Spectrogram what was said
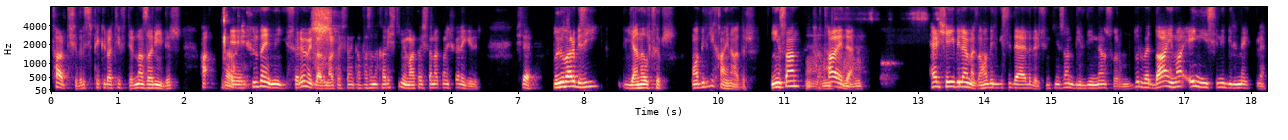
tartışılır, spekülatiftir, nazaridir. Ha, Evet. e, şunu da söylememek lazım arkadaşların kafasını karıştırmayayım. Arkadaşların aklına şöyle gelir. İşte duyular bizi yanıltır ama bilgi kaynağıdır. İnsan hata eder. Her şeyi bilemez ama bilgisi değerlidir. Çünkü insan bildiğinden sorumludur ve daima en iyisini bilmekle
